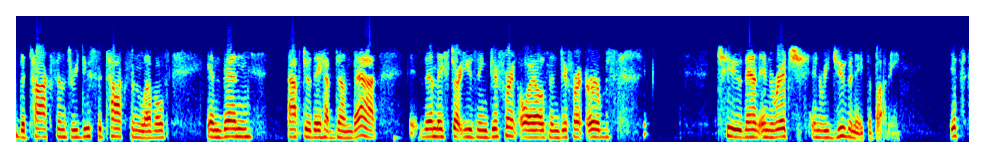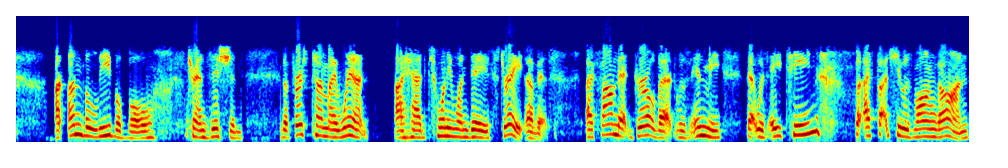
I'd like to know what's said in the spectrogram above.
the toxins, reduce the toxin levels, and then after they have done that, then they start using different oils and different herbs to then enrich and rejuvenate the body. It's an unbelievable transition. The first time I went, I had 21 days straight of it. I found that girl that was in me that was 18, but I thought she was long gone.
